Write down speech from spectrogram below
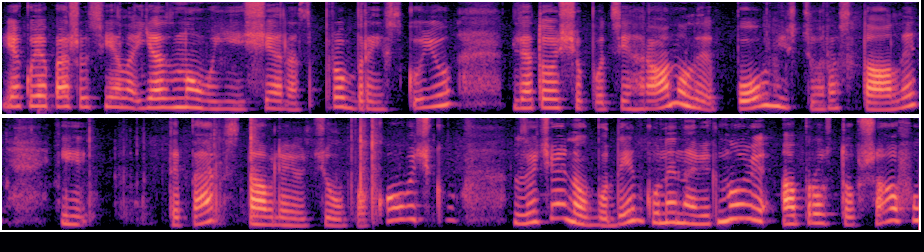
яку я першу сіяла, я знову її ще раз пробризкую, для того, щоб оці гранули повністю розтали. І тепер ставлю цю упаковочку, звичайно, в будинку, не на вікнові, а просто в шафу.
